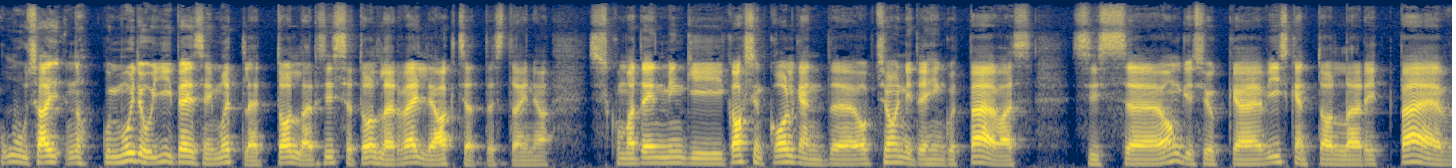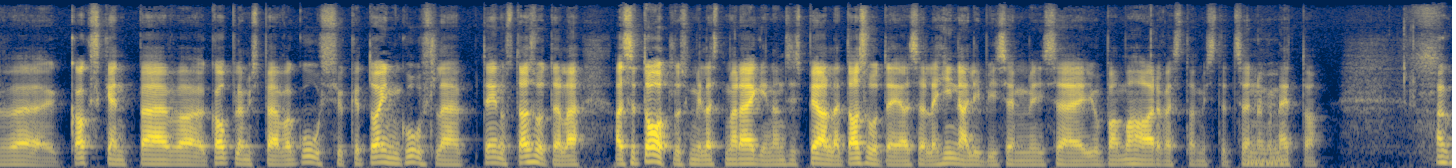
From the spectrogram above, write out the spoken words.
uus asi, noh, kui muidu IB-s ei mõtle, et dollar sisse, dollar välja aktsiatest, on ju, siis kui ma teen mingi kakskümmend, kolmkümmend äh, optsioonitehingut päevas, siis äh, ongi niisugune viiskümmend dollarit päev, kakskümmend päeva, kauplemispäeva kuus, niisugune tonn kuus läheb teenustasudele, aga see tootlus, millest ma räägin, on siis peale tasude ja selle hinnalibisemise juba mahaarvestamist, et see on mm -hmm. nagu mhm. neto. aga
